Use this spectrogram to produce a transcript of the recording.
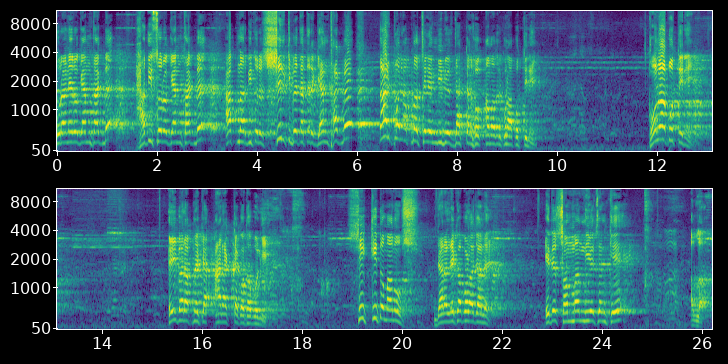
কোরআনেরও জ্ঞান থাকবে, হাদিসেরও জ্ঞান থাকবে, আপনার ভিতরে শির্ক, বেদাতের জ্ঞান থাকবে, তারপরে আপনার ছেলে এমবিবিএস ডাক্তার হোক, আমাদের কোনো আপত্তি নেই। কোনো আপত্তি নেই। এইবার আপনাকে আর একটা কথা বলি। শিক্ষিত মানুষ, যারা লেখাপড়া জানে, এদের সম্মান দিয়েছেন কে? আল্লাহ।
